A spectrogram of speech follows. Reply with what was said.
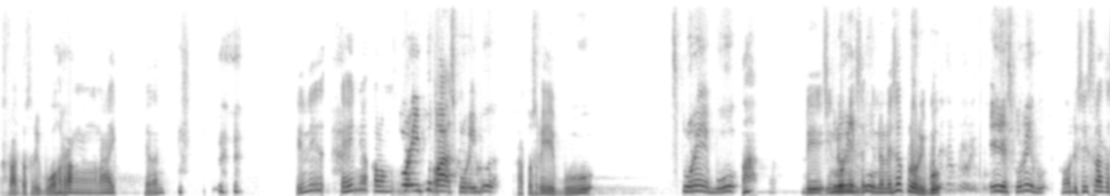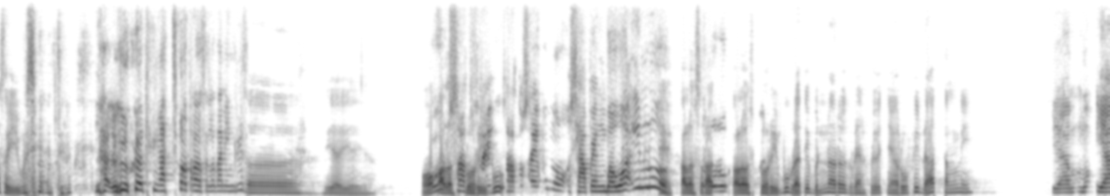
100 ribu orang naik, ya kan? ini kayaknya kalau sepuluh ribu pak, sepuluh ribu. Ratus ribu. Sepuluh ribu. Ah? Di Indonesia ribu. Indonesia sepuluh ribu. Iya sepuluh ribu. Oh di sini seratus ribu sih anjir. Lalu lu berarti ngaco translatean Inggris. Eh uh, iya iya iya. Oh, oh kalau sepuluh ribu, seratus ribu mau siapa yang bawain lu? Eh kalau serat, kalau sepuluh ribu berarti benar Grand Fleetnya Rufi datang nih. Ya, ya, ya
